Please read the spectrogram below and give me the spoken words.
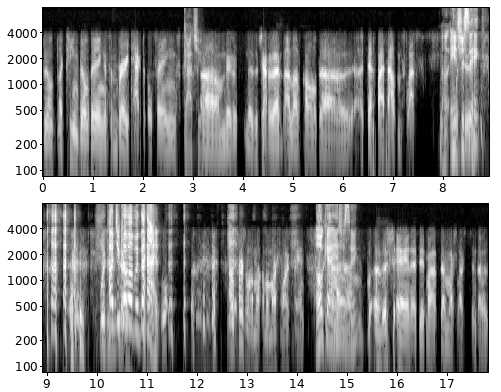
build like team building and some very tactical things. Got you. Um, there's a, there's a chapter that I love called uh, uh, "Death by a Thousand Slaps." Oh, interesting. is, How'd you know, come up with that? well, uh, first of all, I'm a, I'm a martial arts fan. Okay, interesting. Um, and I did my I've done martial arts since I was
